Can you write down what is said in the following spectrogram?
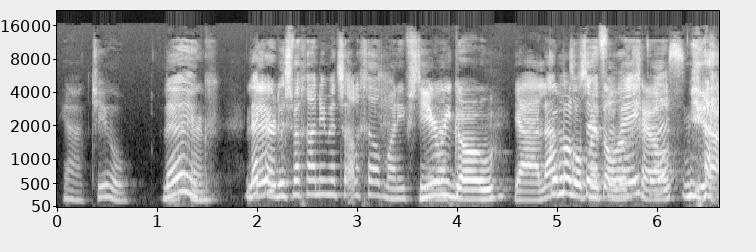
Ja, chill. Leuk. Lekker. Leuk. dus we gaan nu met z'n allen geld manifesteren. Here we go. Ja, laat Kom het maar op met al het geld. Ja,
